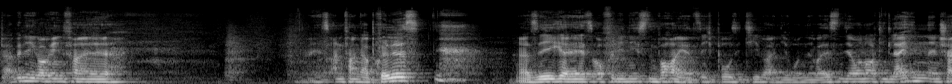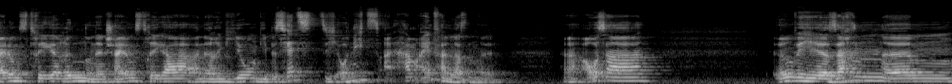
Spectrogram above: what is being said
da bin ich auf jeden Fall, wenn jetzt Anfang April ist, da sehe ich ja jetzt auch für die nächsten Wochen jetzt nicht positiver in die Runde, weil es sind ja auch noch die gleichen Entscheidungsträgerinnen und Entscheidungsträger an der Regierung, die bis jetzt sich auch nichts haben einfallen lassen halt. Ja, außer irgendwelche Sachen, ähm,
